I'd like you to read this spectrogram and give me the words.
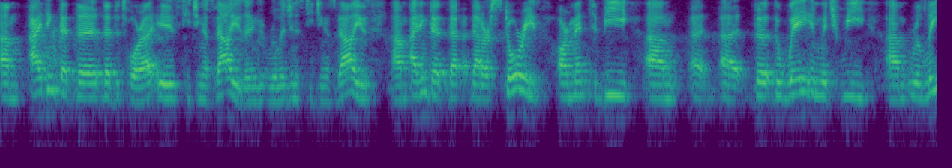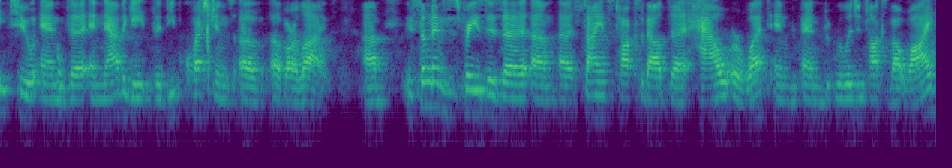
Um, I think that the that the Torah is teaching us values. I think that religion is teaching us values. Um, I think that, that that our stories are meant to be um, uh, uh, the the way in which we um, relate to and uh, and navigate the deep questions of of our lives. Um, sometimes it's phrased as uh, um, uh, science talks about uh, how or what, and and religion talks about why.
